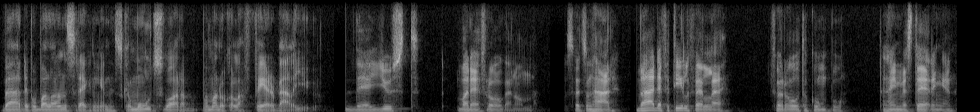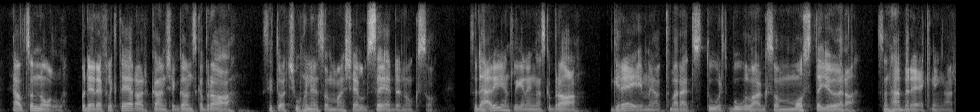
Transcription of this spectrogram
värde på balansräkningen ska motsvara vad man då kallar fair value. Det är just vad det är frågan om. Så ett sånt här värde för tillfälle för Outokumpu, den här investeringen, är alltså noll. Och det reflekterar kanske ganska bra situationen som man själv ser den också. Så det här är egentligen en ganska bra grej med att vara ett stort bolag som måste göra sådana här beräkningar.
